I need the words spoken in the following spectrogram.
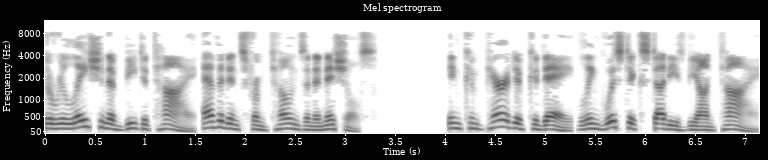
The Relation of B to Thai, Evidence from Tones and Initials. In Comparative Kadai, Linguistic Studies Beyond Thai.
